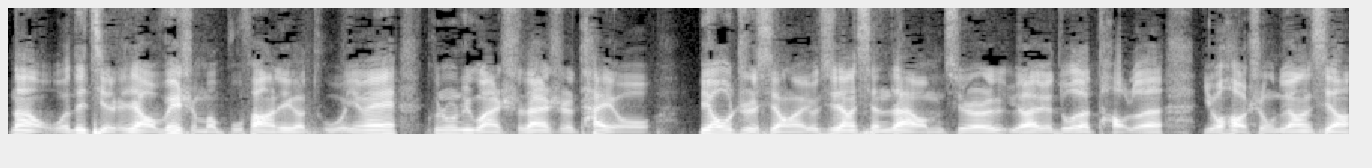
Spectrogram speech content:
那我得解释一下我为什么不放这个图，因为昆虫旅馆实在是太有。标志性了，尤其像现在，我们其实越来越多的讨论友好生物多样性。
